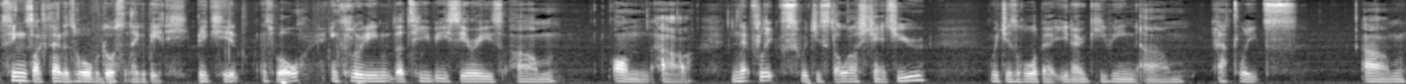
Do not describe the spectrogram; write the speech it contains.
things like that as well would also take a big big hit as well, including the TV series um, on uh, Netflix, which is The Last Chance U, which is all about you know giving um, athletes um,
